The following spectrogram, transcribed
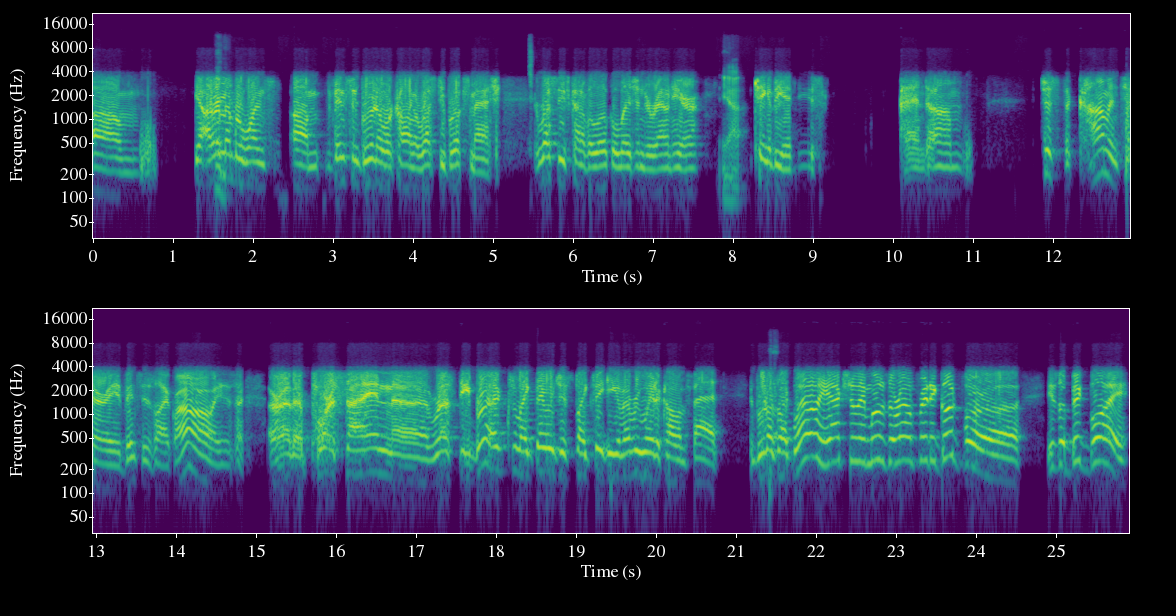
Um, yeah, I remember once um, Vince and Bruno were calling a Rusty Brooks match. Rusty's kind of a local legend around here, Yeah. king of the Indies, and um, just the commentary. Vince is like, "Oh, he's a, a rather porcine uh, Rusty Brooks." Like they were just like thinking of every way to call him fat. And Bruno's like, "Well, he actually moves around pretty good for uh, he's a big boy."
